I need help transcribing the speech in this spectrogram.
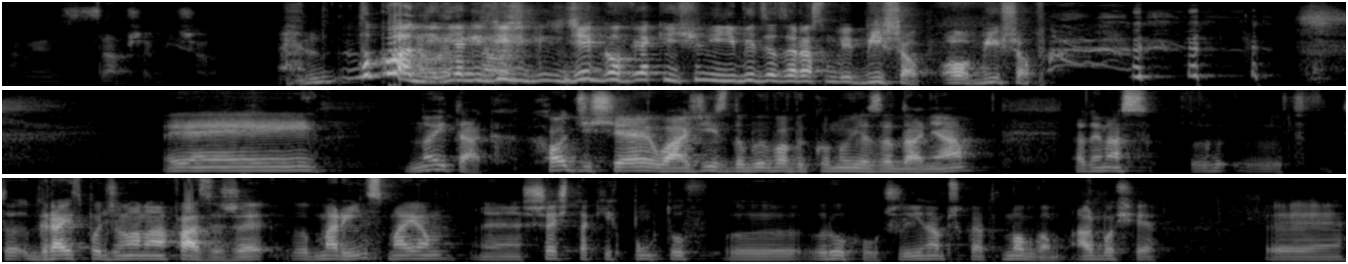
Dla mnie jest zawsze Bishop. Dokładnie, jak gdzieś, gdzie go w jakiejś chwili nie widzę, zaraz mówię Bishop. O, Bishop. Eee, no i tak, chodzi się, łazi, zdobywa, wykonuje zadania. Natomiast to gra jest podzielona na fazy, że Marines mają e, sześć takich punktów y, ruchu, czyli na przykład mogą albo się e,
